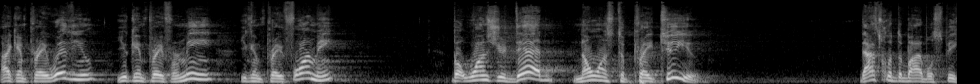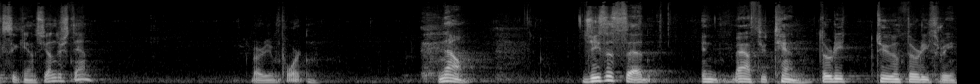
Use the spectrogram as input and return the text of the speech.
I can pray with you. You can pray for me. You can pray for me. But once you're dead, no one's to pray to you. That's what the Bible speaks against. You understand? Very important. Now, Jesus said in Matthew 10 30, 32 and 33.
